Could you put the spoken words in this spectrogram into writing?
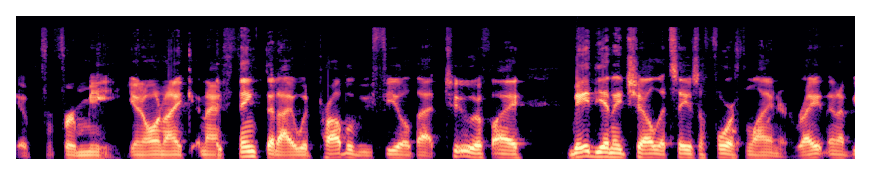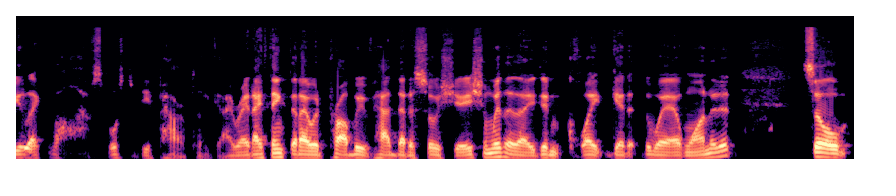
eh, for, for me, you know, and I and I think that I would probably feel that too if I made the NHL, let's say, as a fourth liner, right? And I'd be like, well, I was supposed to be a power play guy, right? I think that I would probably have had that association with it. I didn't quite get it the way I wanted it. So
